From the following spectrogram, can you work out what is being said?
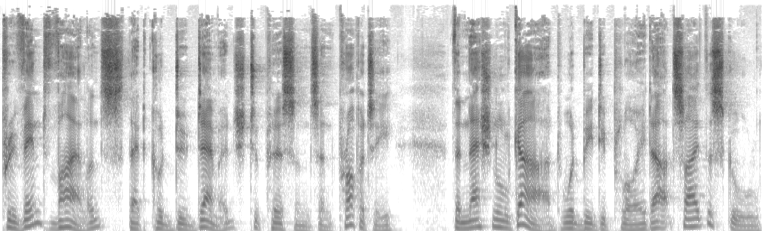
prevent violence that could do damage to persons and property, the National Guard would be deployed outside the school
